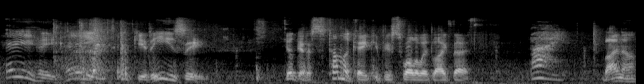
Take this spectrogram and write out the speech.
hey, hey, hey, take it easy. You'll get a stomachache if you swallow it like that. Bye. Bye now.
